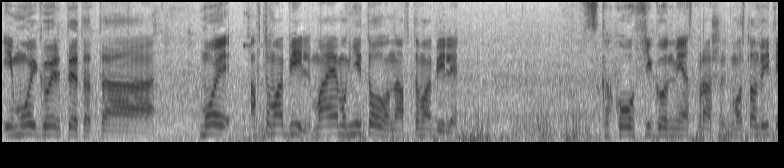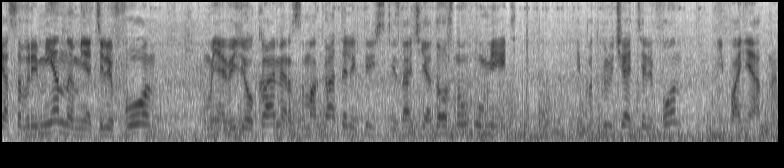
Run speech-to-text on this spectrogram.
и мой говорит, этот, а, мой автомобиль, моя магнитола на автомобиле. С какого фига он меня спрашивает? Может, он видит, я современный, у меня телефон, у меня видеокамера, самокат электрический, значит, я должен уметь и подключать телефон, непонятно.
